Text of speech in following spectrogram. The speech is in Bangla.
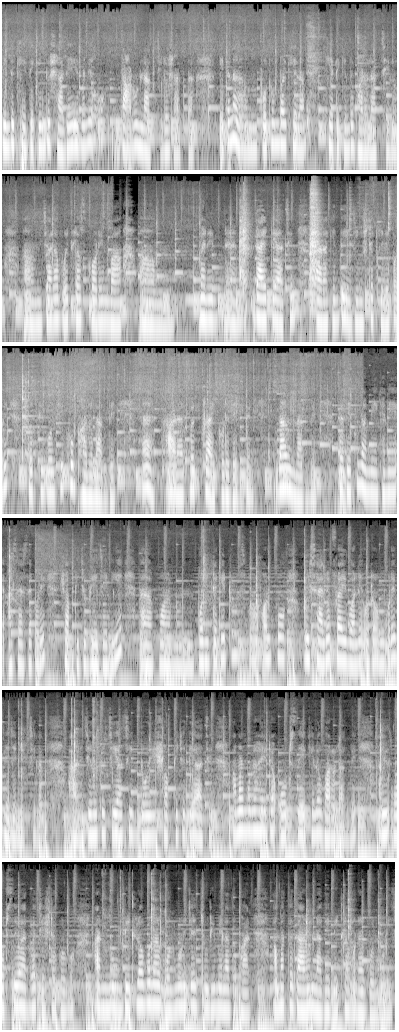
কিন্তু খেতে কিন্তু স্বাদে মানে দারুণ লাগছিল স্বাদটা। এটা না প্রথমবার খেলাম, খেতে কিন্তু ভালো লাগছিল। যারা ওয়েট লস করেন বা মানে ডায়েটে আছেন, তারা কিন্তু এই জিনিসটা খেলে পরে সত্যি বলছি খুব ভালো লাগবে। হ্যাঁ আর একবার ট্রাই করে দেখবেন। দারুণ লাগবে। তা দেখুন, আমি এখানে আস্তে আস্তে করে সব কিছু ভেজে নিয়ে পনিরটাকে একটু অল্প ওই স্যালো ফ্রাই বলে ওরকম করে ভেজে নিচ্ছিলাম। আর যেহেতু চিয়া দই সব কিছু দেওয়া আছে, আমার মনে হয় এটা ওটস দিয়ে খেলেও ভালো লাগবে। আমি ওটস দিয়েও একবার চেষ্টা করব। আর বিট লবণ আর গোলমরিচের চুরি মেলা তো ভার। আমার তো দারুণ লাগে বিট লবণ আর গোলমরিচ।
